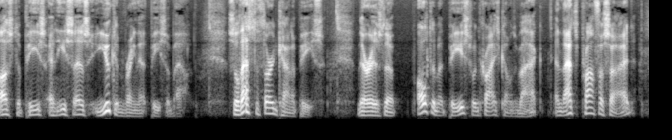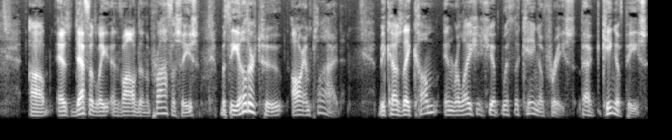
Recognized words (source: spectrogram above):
us to peace, and He says you can bring that peace about. So that's the third kind of peace. There is the ultimate peace when Christ comes back, and that's prophesied uh, as definitely involved in the prophecies, but the other two are implied because they come in relationship with the King of Peace, uh, King of Peace.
